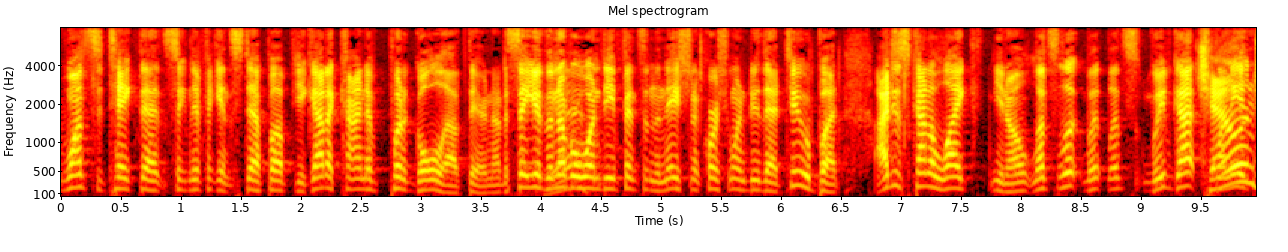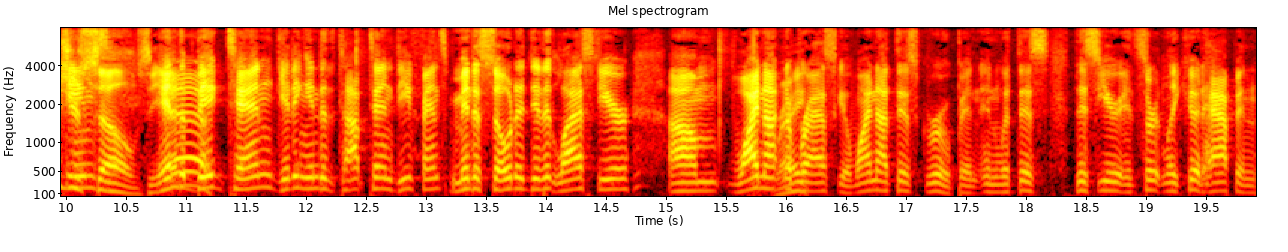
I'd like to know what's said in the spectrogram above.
wants to take that significant step up, you got to kind of put a goal out there. Now, to say you're the number one defense in the nation, of course, you want to do that too. But I just kind of like, you know, let's look. Let, let's we've got Challenge yourselves, in the. Big Ten, getting into the top ten defense. Minnesota did it last year. Um, why not Right. Nebraska? Why not this group? And, and with this this year, it certainly could happen.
